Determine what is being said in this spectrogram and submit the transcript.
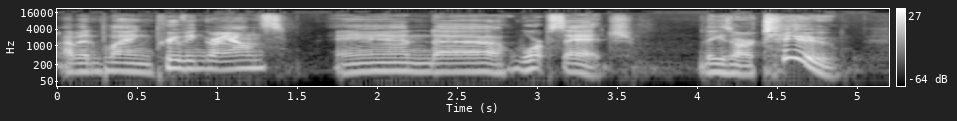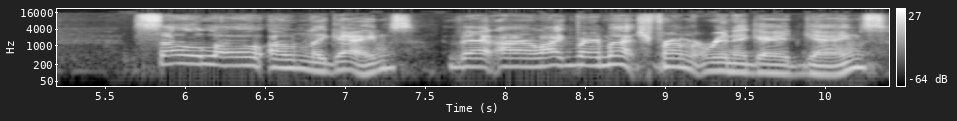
I've been playing Proving Grounds and uh, Warp's Edge. These are two solo only games that I like very much from Renegade Games.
